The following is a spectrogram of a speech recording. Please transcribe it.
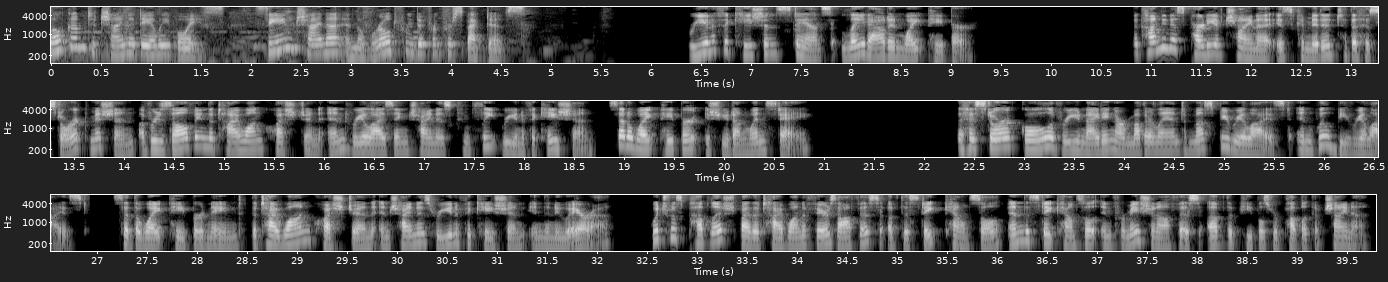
Welcome to China Daily Voice, seeing China and the world from different perspectives. Reunification stance laid out in white paper. The Communist Party of China is committed to the historic mission of resolving the Taiwan question and realizing China's complete reunification, said a white paper issued on Wednesday. The historic goal of reuniting our motherland must be realized and will be realized, said the white paper named The Taiwan Question and China's Reunification in the New Era, which was published by the Taiwan Affairs Office of the State Council and the State Council Information Office of the People's Republic of China.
